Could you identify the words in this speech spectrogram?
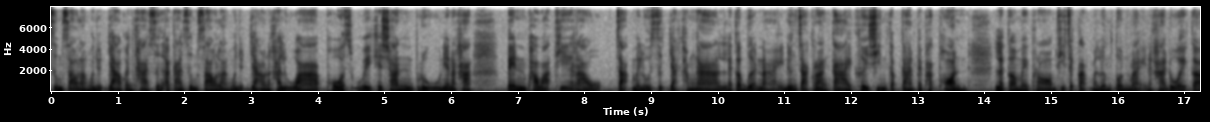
ซึมเศร้าหลังวันหยุดยาวกันค่ะ ซึ่งอาการซึมเศร้าหลังวันหยุดยาวนะคะ หรือว่า post vacation blue เนี่ยนะคะ เป็นภาวะที่เราจะไม่รู้สึกอยากทำงาน และก็เบื่อหน่าย เนื่องจากร่างกายเคยชินกับการไปพักผ่อน และก็ไม่พร้อมที่จะกลับมาเริ่มต้นใหม่นะคะ โดยก็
